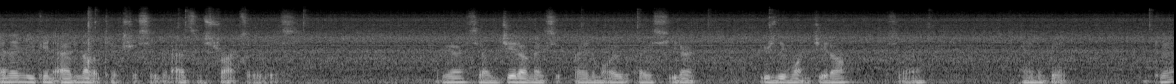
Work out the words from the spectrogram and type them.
And then you can add another texture so you can add some stripes over this. There we see how jitter makes it random all over the place? You don't usually want jitter so paint a bit. Okay.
